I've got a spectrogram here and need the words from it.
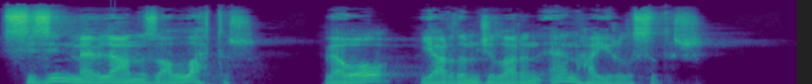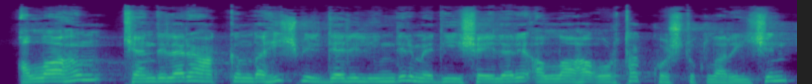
sizin Mevlanız Allah'tır ve O yardımcıların en hayırlısıdır. Allah'ın kendileri hakkında hiçbir delil indirmediği şeyleri Allah'a ortak koştukları için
